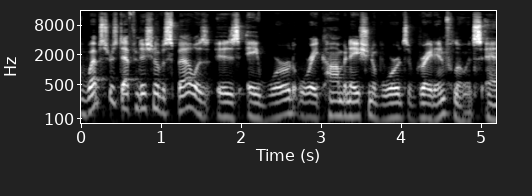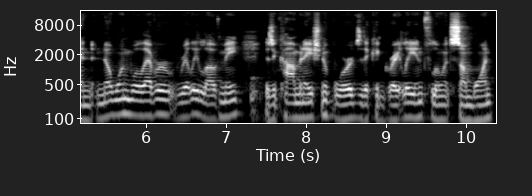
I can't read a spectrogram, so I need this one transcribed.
Webster's definition of a spell is is a word or a combination of words of great influence, and no one will ever really love me is a combination of words that can greatly influence someone.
